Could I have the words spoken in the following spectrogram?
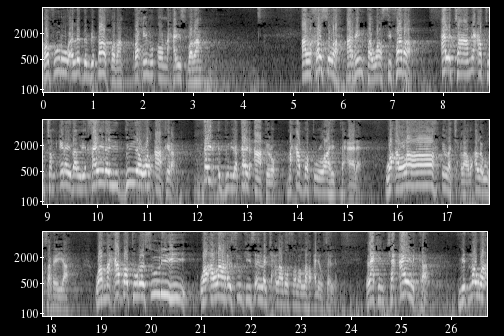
hafuuruhu alla dembi dhaaf badan raxiimun oo naxariis badan alkhasla arinta waa sifada. Aljaamicatu jamcinayda likhayray dunya wاlaakhira kayr addunya kayr aakhiro. Maxabatullaahi tacaala wa allah in la jeclaado alla wuu sarreeyaa. Wa maxabatu rasuulihi waa allah rasuulkiisa in la jeclaado sala اllahu calayh wasalam laakiin jacaylka midna waa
